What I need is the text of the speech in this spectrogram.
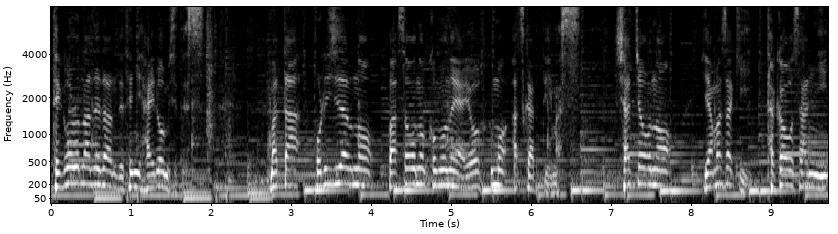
手頃な値段で手に入るお店です。またオリジナルの和装の小物や洋服も扱っています。社長の山崎隆夫さんに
